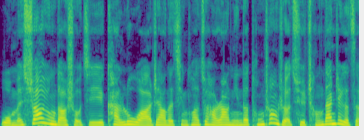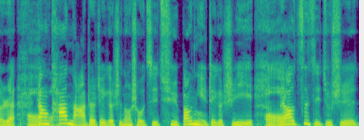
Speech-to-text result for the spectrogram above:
我们需要用到手机看路啊这样的情况，最好让您的同乘者去承担这个责任，让他拿着这个智能手机去帮你这个指引，不要自己就是。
